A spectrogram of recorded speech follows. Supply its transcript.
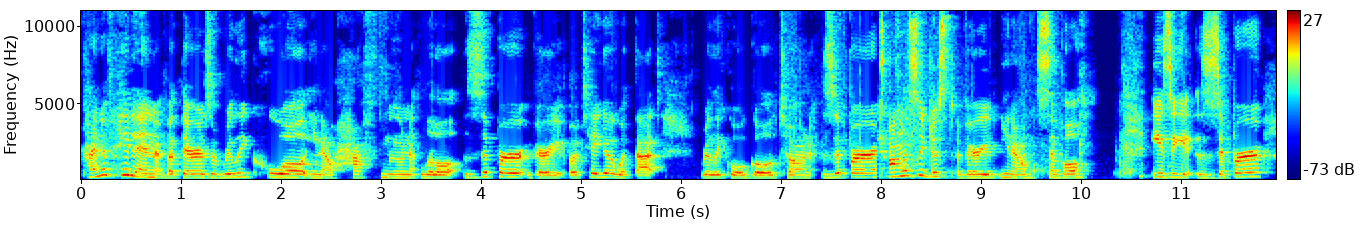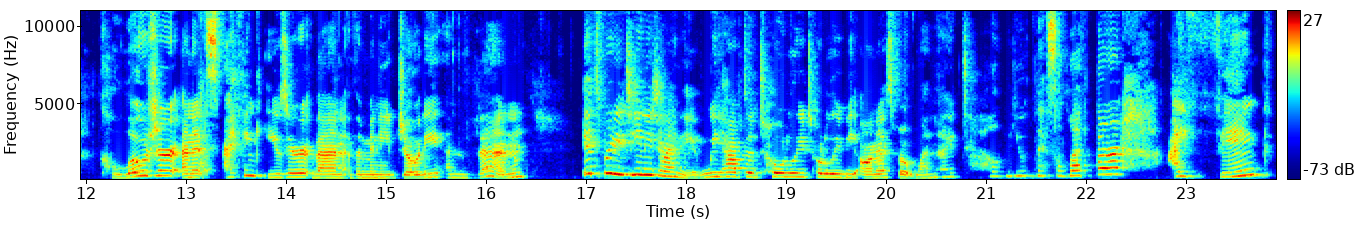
kind of hidden, but there is a really cool, you know, half moon little zipper, very Bottega with that really cool gold tone zipper. It's honestly just a very, you know, simple, easy zipper closure, and it's, I think, easier than the mini Jodie. And then it's pretty teeny tiny. We have to totally, totally be honest, but when I tell you this leather, I think,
